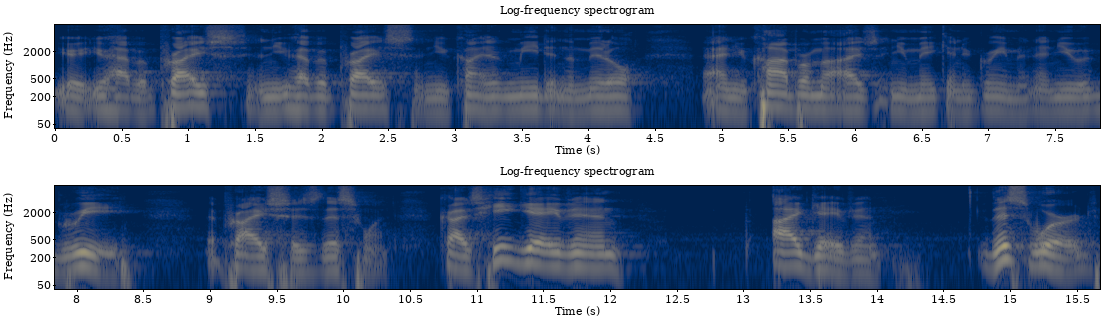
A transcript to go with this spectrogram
You, you have a price and you have a price, and you kind of meet in the middle and you compromise and you make an agreement and you agree the price is this one. Because he gave in, I gave in. This word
